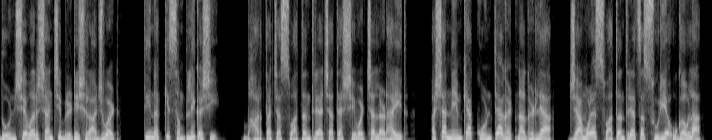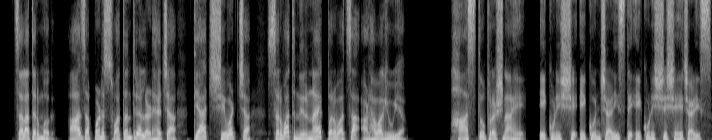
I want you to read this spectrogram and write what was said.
दोनशे वर्षांची ब्रिटिश राजवट ती नक्की संपली कशी? भारताच्या स्वातंत्र्याच्या त्या शेवटच्या लढाईत अशा नेमक्या कोणत्या घटना घडल्या ज्यामुळे स्वातंत्र्याचा सूर्य उगवला? चला तर मग आज आपण स्वातंत्र्य लढ्याच्या त्याच शेवटच्या सर्वात निर्णायक पर्वाचा आढावा घेऊया. हाच तो प्रश्न आहे एकोणीसशे एकोणचाळीस ते एकोणीसशे शेहेचाळीस.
